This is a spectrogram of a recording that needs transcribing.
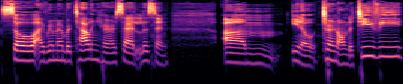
So I remember telling her, I said, listen, um, you know, turn on the TV.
